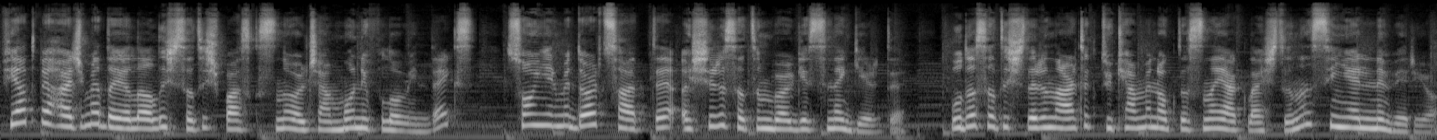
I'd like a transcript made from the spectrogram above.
Fiyat ve hacme dayalı alış satış baskısını ölçen Money Flow Index son 24 saatte aşırı satım bölgesine girdi. Bu da satışların artık tükenme noktasına yaklaştığının sinyalini veriyor.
